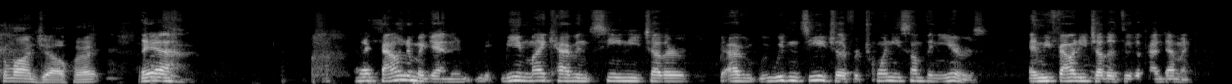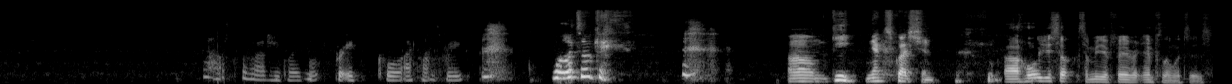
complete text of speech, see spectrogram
Come on, Joe. All right. Yeah. And I found him again, and me- me and Mike haven't seen each other. I- We didn't see each other for twenty something years, and we found each other through the pandemic. Oh, that's that's actually quite cool. pretty cool. I can't speak. Well, it's okay. um, geek. Next question. Uh, who are you? Some, some of your favorite influences?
